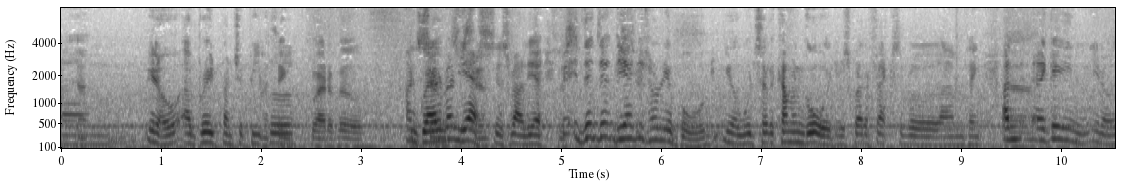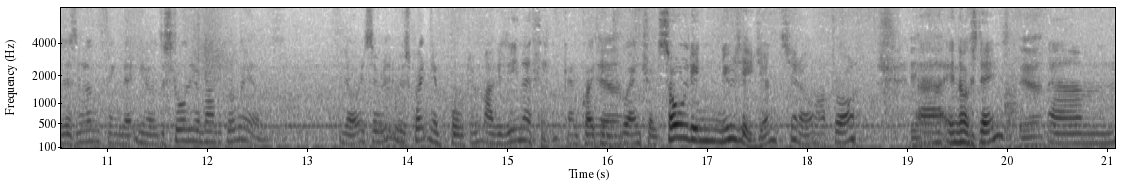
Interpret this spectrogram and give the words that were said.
Um, You know, a great bunch of people. I think Gwerville. And soon- yes, soon. as well, yeah. The, the, the editorial board, you know, would sort of come and go. It was quite a flexible um, thing. And again, you know, there's another thing that, you know, the story of Radical Wales. You know, it's a, it was quite an important magazine, I think, and quite Yeah. influential. Sold in newsagents, you know, after all, Yeah. uh, in those days. Yeah. Um,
